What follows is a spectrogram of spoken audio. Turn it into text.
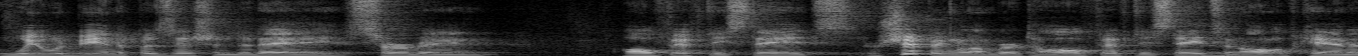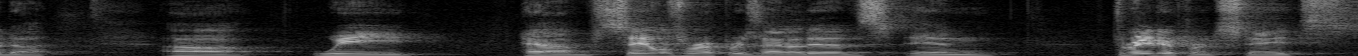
we would be in a position today serving all 50 states or shipping lumber to all 50 states and all of Canada? Uh, we have sales representatives in three different states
